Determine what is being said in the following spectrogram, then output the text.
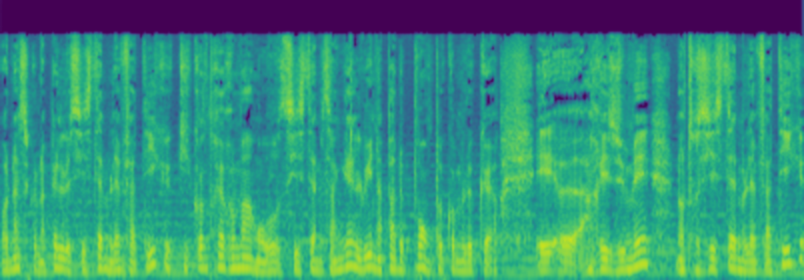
on a ce qu'on appelle le système lymphatique qui, contrairement au système sanguin, lui n'a pas de pompe comme le cœur. Et euh, en résumé, notre système lymphatique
